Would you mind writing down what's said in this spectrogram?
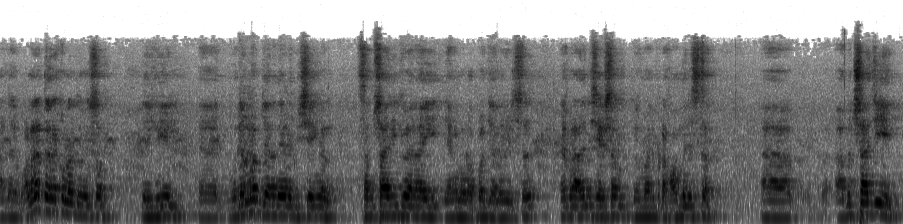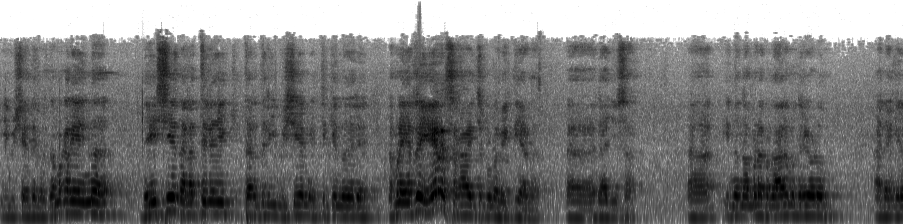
അന്ന് വളരെ തിരക്കുള്ള ദിവസം ഡൽഹിയിൽ ആ, മുനമ്പം ജനതയുടെ വിഷയങ്ങൾ സംസാരിക്കുവാനായി ഞങ്ങളോടൊപ്പം ചെലവഴിച്ചത്. നമ്മൾ അതിനുശേഷം ബഹുമാനപ്പെട്ട ഹോം മിനിസ്റ്റർ അമിത്ഷാജിയെ അമിത്ഷാജി ഈ വിഷയത്തെക്കുറിച്ച് നമുക്കറിയാം ഇന്ന് ദേശീയ തലത്തിലേക്ക് തലത്തിൽ ഈ വിഷയം എത്തിക്കുന്നതിൽ നമ്മളെ ഏറെ സഹായിച്ചിട്ടുള്ള വ്യക്തിയാണ് രാജീവ് സാർ. ഇന്ന് നമ്മുടെ പ്രധാനമന്ത്രിയോടും അല്ലെങ്കിൽ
